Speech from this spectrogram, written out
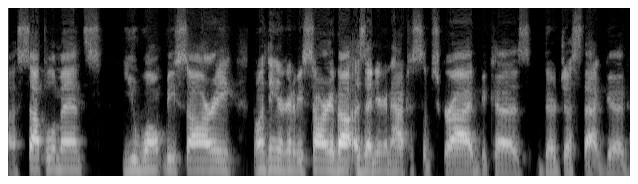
uh, supplements. You won't be sorry. The only thing you're going to be sorry about is then you're going to have to subscribe because they're just that good.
